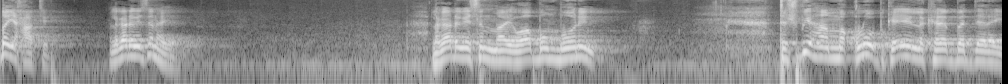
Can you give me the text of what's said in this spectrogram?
Dayaxaa tidhi. Lagaa dhegaysanhaya lagaa dhegaysan maayo? Waa buunbuunin. Tashbiiha maqluubka ee la kala bedelay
